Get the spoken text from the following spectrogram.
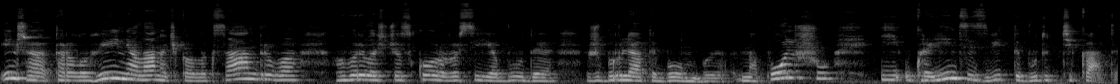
інша тарологиня, Ланочка Олександрова, говорила, що скоро Росія буде жбурляти бомби на Польщу, і українці звідти будуть тікати.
